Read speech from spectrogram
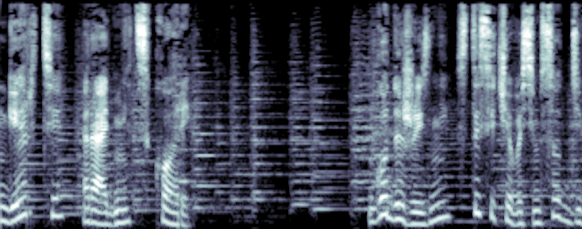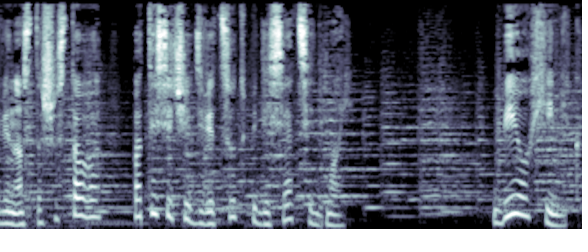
Герти Радниц Кори. Годы жизни с 1896 по 1957. Биохимик.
